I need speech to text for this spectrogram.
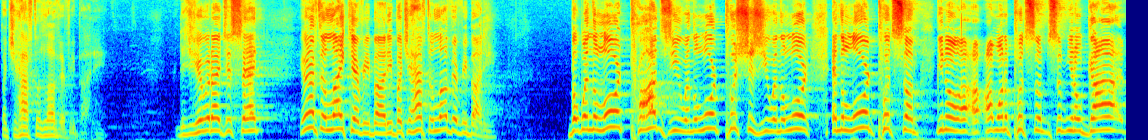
but you have to love everybody. Did you hear what I just said? You don't have to like everybody, but you have to love everybody. But when the Lord prods you and the Lord pushes you and the Lord and the Lord puts some, you know, I, I want to put some, some, you know, God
